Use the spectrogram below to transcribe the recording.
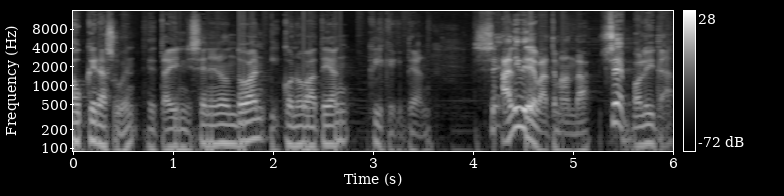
aukera zuen. Eta izenen ondoan ikono batean klik egitean. Ze, Adibide bat eman da. ze polita.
